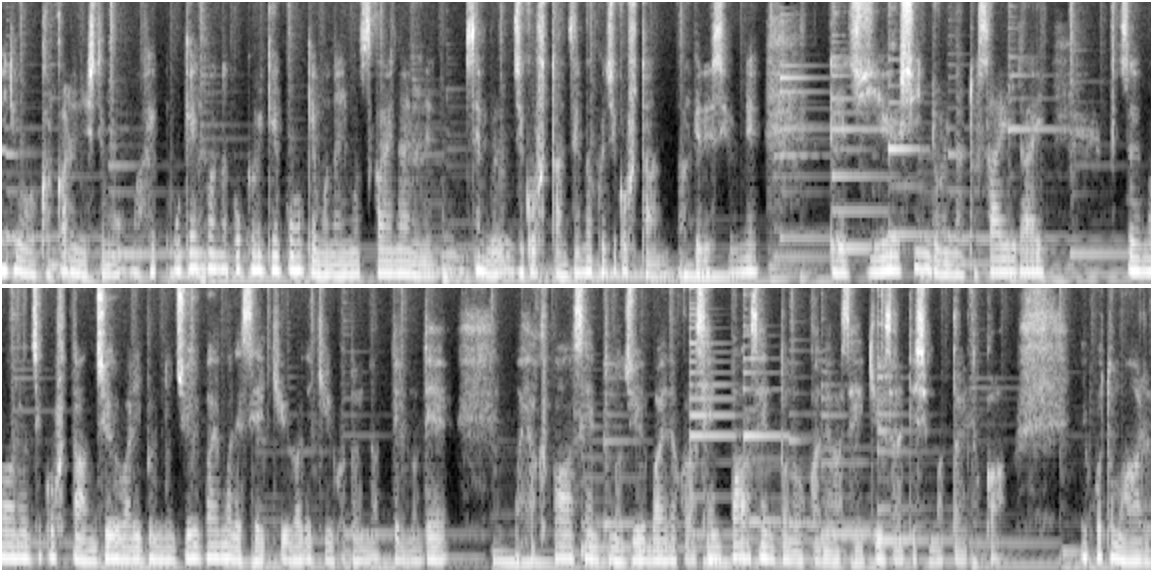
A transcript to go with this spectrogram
医療をかかるにしても、まあ、保険がな国民健康保険も何も使えないので、全部自己負担、全額自己負担なわけですよね。で、自由診療になると最大、普通のあの自己負担10割分の10倍まで請求ができることになっているので、まあ、100%の10倍だから1000%のお金が請求されてしまったりとかいうこともある。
